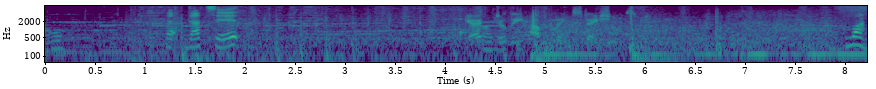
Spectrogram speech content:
Oh, that that's it. Get to the uplink stations. Come on,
